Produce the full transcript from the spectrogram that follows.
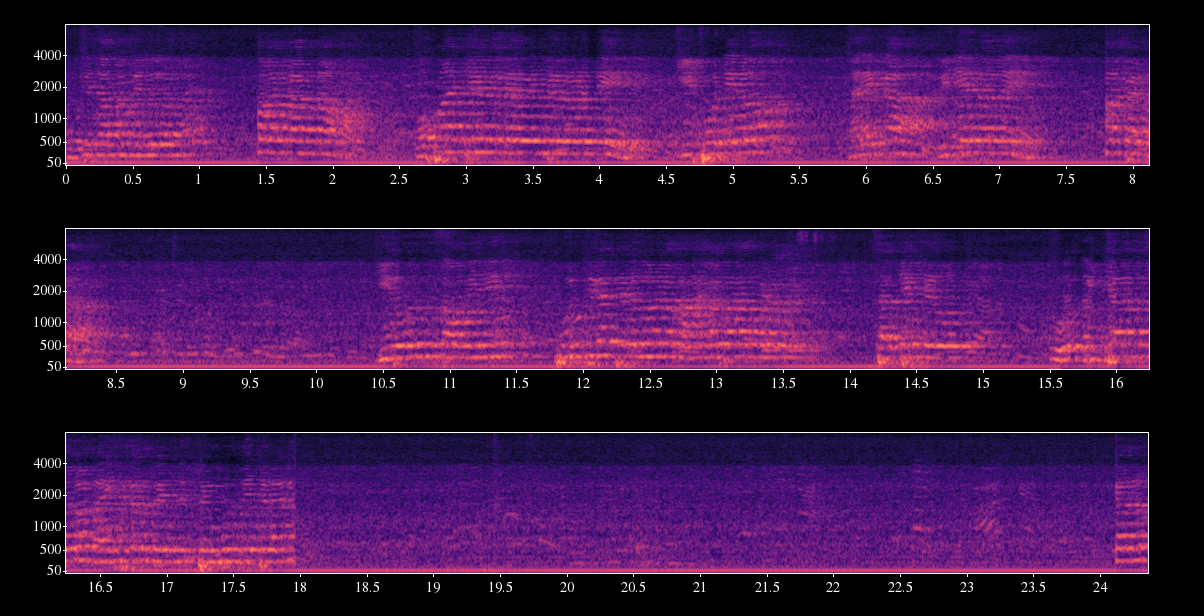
వచ్చిందమ్మా నెల్లూరు మాట్లాడదాం ఉపాధ్యాయులు నిర్వహించినటువంటి ఈ పోటీలో సరిగ్గా విజేతల్ని ఈ రోజు స్వామిని పూర్తిగా తెలుగులో మానవ సబ్జెక్టు విద్యార్థుల్లో నైతికత పెంచు- పెంపొందించడానికి సార్.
